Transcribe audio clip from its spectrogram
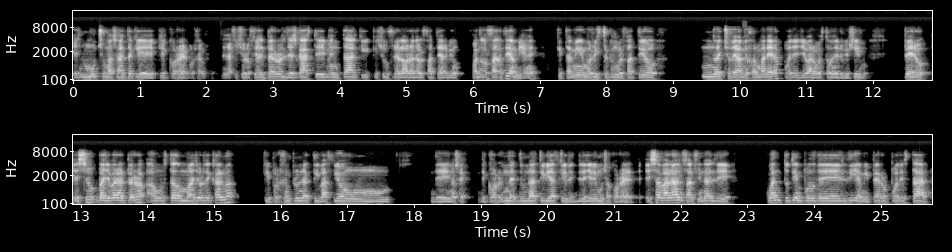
es mucho más alta que, que, el correr, por ejemplo. En la fisiología del perro, el desgaste mental que, que sufre a la hora de olfatear bien, cuando olfatean bien, ¿eh? que también hemos visto que un olfateo no hecho de la mejor manera puede llevar a un estado de nerviosismo. Pero eso va a llevar al perro a un estado mayor de calma que, por ejemplo, una activación de, no sé, de, de una actividad que le, lleve mucho a correr. Esa balanza al final de cuánto tiempo del día mi perro puede estar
